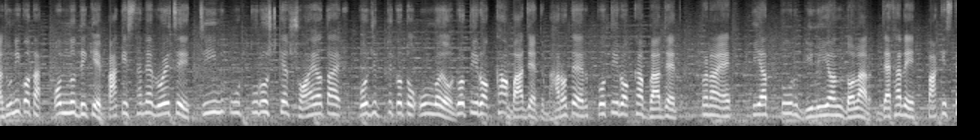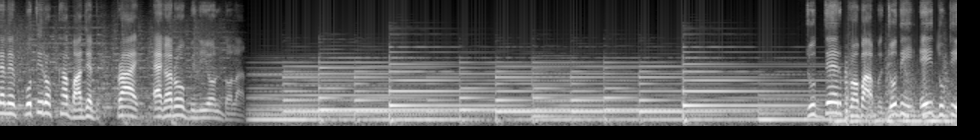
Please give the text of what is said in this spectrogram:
আধুনিকতা। অন্যদিকে পাকিস্তানের রয়েছে চীন ও তুরস্কের সহায়তায় প্রযুক্তিগত উন্নয়ন, প্রতিরক্ষা বাজেট ভারতের প্রতিরক্ষা বাজেট প্রায় তিয়াত্তর বিলিয়ন ডলার যেখানে পাকিস্তানের প্রতিরক্ষা বাজেট প্রায় এগারো বিলিয়ন ডলার। যুদ্ধের প্রভাব। যদি এই দুটি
